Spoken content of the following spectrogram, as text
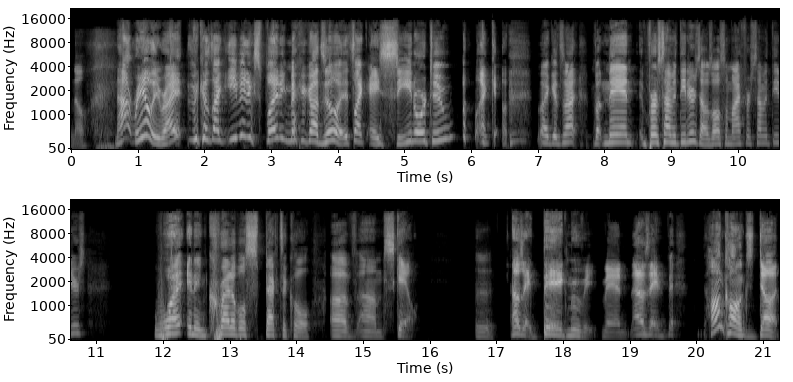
No. Not really, right? Because like even explaining Mechagodzilla, it's like a scene or two. like like it's not but man, first time in theaters, that was also my first time in theaters. What an incredible spectacle of um scale. Mm. That was a big movie, man. That was a bi- Hong Kong's done,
